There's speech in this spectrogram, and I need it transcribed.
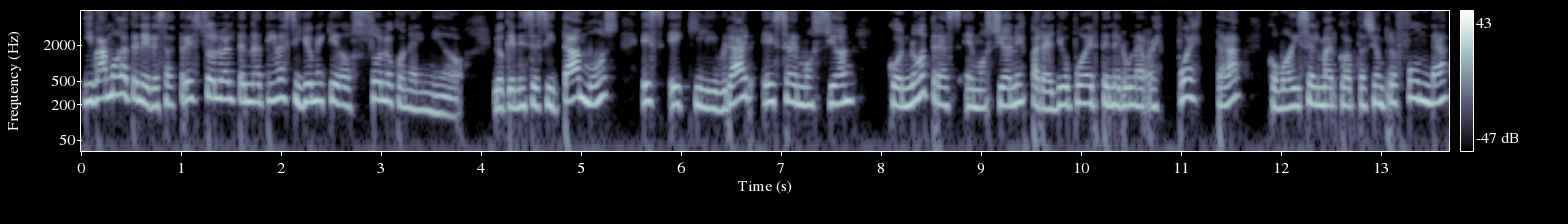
Y vamos a tener esas tres solo alternativas si yo me quedo solo con el miedo. Lo que necesitamos es equilibrar esa emoción con otras emociones para yo poder tener una respuesta, como dice el marco de adaptación profunda,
